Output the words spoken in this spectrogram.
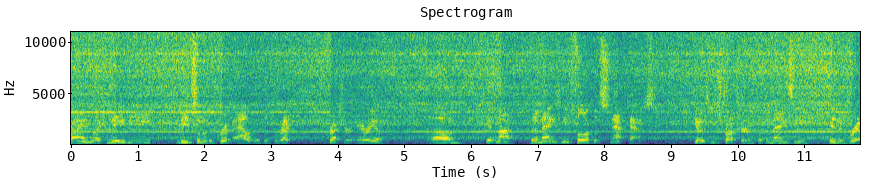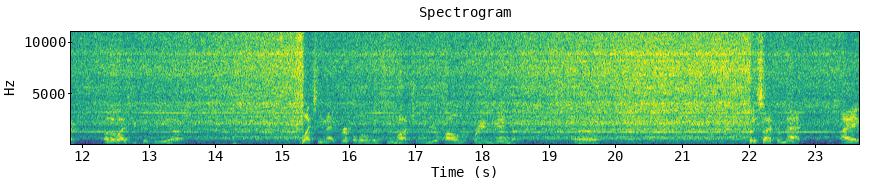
try and like maybe leave some of the grip out of the direct pressure area. Um, if not, put a magazine, fill it up with snap caps, give it some structure, and put the magazine in the grip. Otherwise, you could be uh, flexing that grip a little bit too much on your polymer frame handgun. Uh, but aside from that, I,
